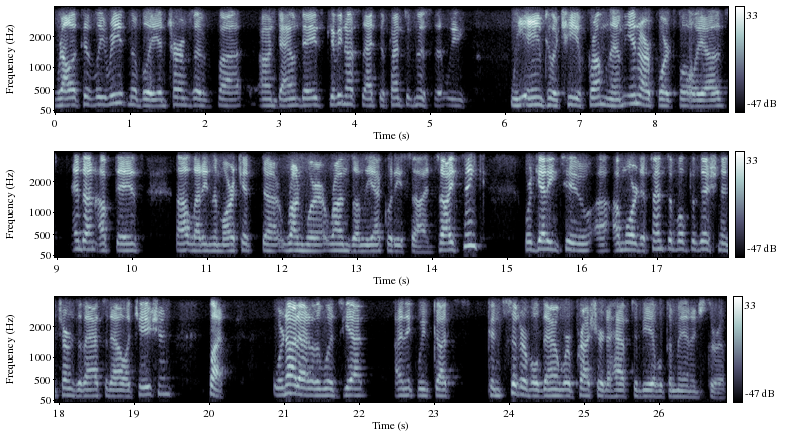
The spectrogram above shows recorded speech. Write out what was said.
relatively reasonably in terms of uh, on down days, giving us that defensiveness that we we aim to achieve from them in our portfolios, and on up days, uh, letting the market uh, run where it runs on the equity side. So I think we're getting to a more defensible position in terms of asset allocation, but we're not out of the woods yet. I think we've got considerable downward pressure to have to be able to manage through.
